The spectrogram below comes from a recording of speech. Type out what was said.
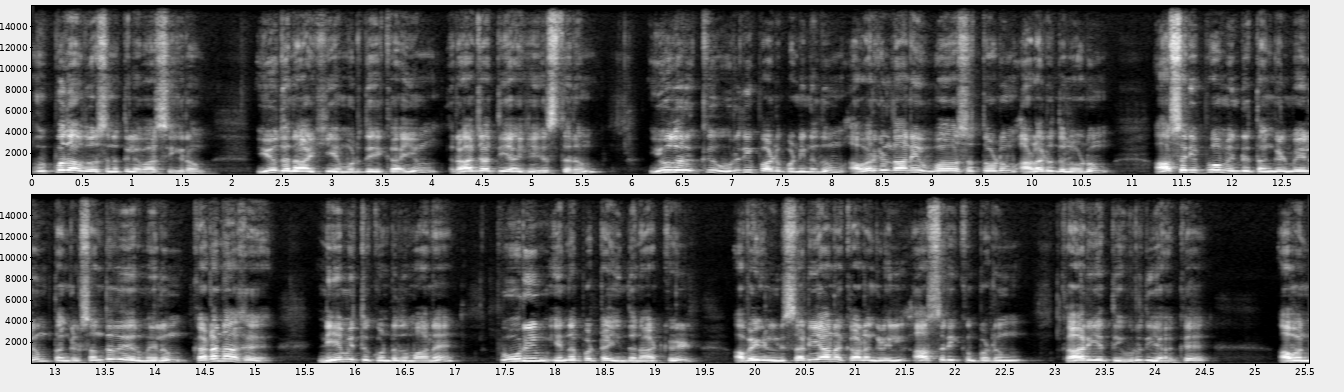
முப்பதாவது வசனத்தில் வாசிக்கிறோம். யூதனாகிய முர்தேக்காயும் ராஜாத்தியாகிய எஸ்தரும் யூதருக்கு உறுதிப்பாடு பண்ணினதும் அவர்கள்தானே உபவாசத்தோடும் அலறுதலோடும் ஆசரிப்போம் என்று தங்கள் மேலும் தங்கள் சந்ததியர் மேலும் கடனாக நியமித்து கொண்டதுமான பூரிம் எண்ணப்பட்ட இந்த நாட்கள் அவைகளின் சரியான காலங்களில் ஆசரிக்கும்படும் காரியத்தை உறுதியாக்க அவன்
